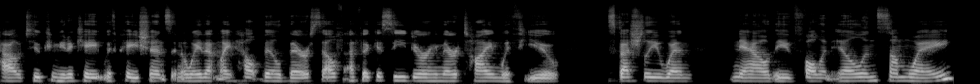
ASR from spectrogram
how to communicate with patients in a way that might help build their self efficacy during their time with you, especially when now they've fallen ill in some way.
